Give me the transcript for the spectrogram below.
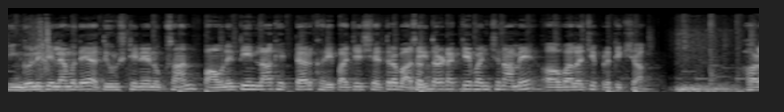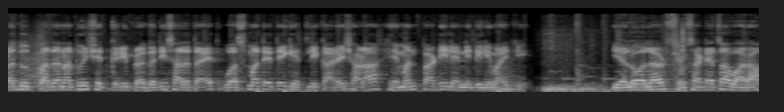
हिंगोली जिल्ह्यामध्ये अतिवृष्टीने नुकसान पावणे तीन लाख हेक्टर खरीपाचे क्षेत्र बाधित. सत्तर टक्के पंचनामे अहवालाची प्रतीक्षा. हळद उत्पादनातून शेतकरी प्रगती साधत आहेत. वसमत येथे घेतली कार्यशाळा हेमंत पाटील यांनी दिली माहिती. येलो अलर्ट सोसाट्याचा वारा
